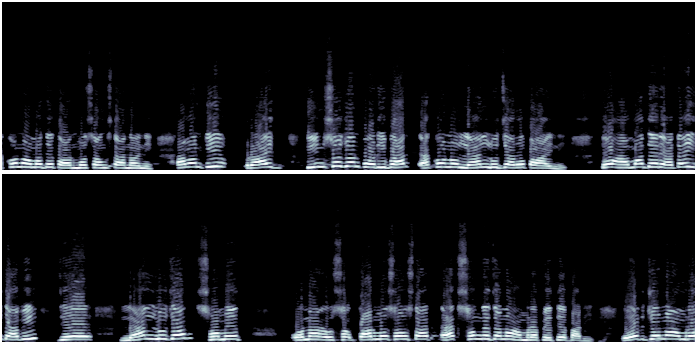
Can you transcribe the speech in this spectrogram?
এখনও আমাদের কর্মসংস্থান হয়নি। এমনকি প্রায় তিনশো জন পরিবার এখনও ল্যান্ড লুজারও পায়নি। তো আমাদের এটাই দাবি যে ল্যান্ড লুজার সমেত ওনার কর্মসংস্থান একসঙ্গে যেন আমরা পেতে পারি। এর জন্য আমরা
